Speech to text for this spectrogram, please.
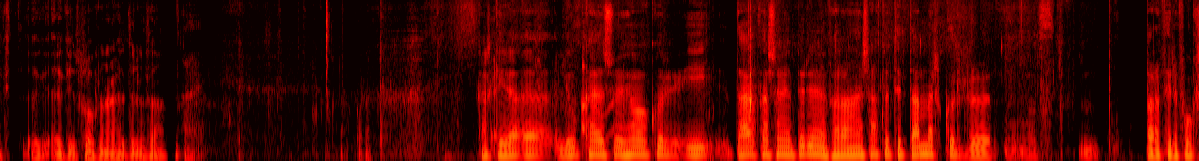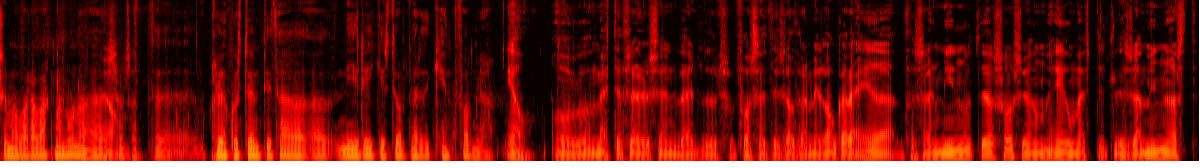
ekkert, flóknara höfður en það. Nei. Kanski uh, ljúka þessu hjá okkur í dag þar sem við byrjum, fara aðeins aftur til Dammerkur uh, bara fyrir fólk sem að vara að vakna núna. Það er sem sagt uh, klökkustund í það að nýríki stjórn verði kynnt formlega. Já, og Mette Freyrusen verður fórsættis á það mér langar að eigða þessar mínúti eða svo sem eigum eftir til þess að minnast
